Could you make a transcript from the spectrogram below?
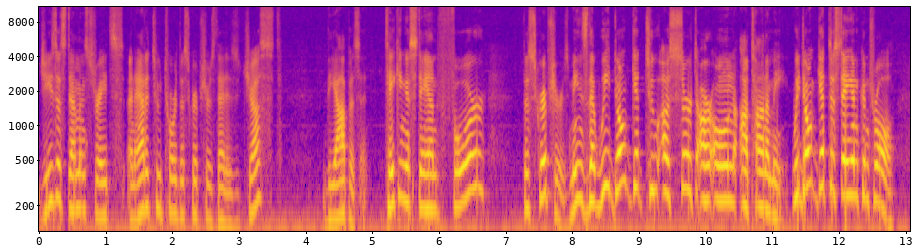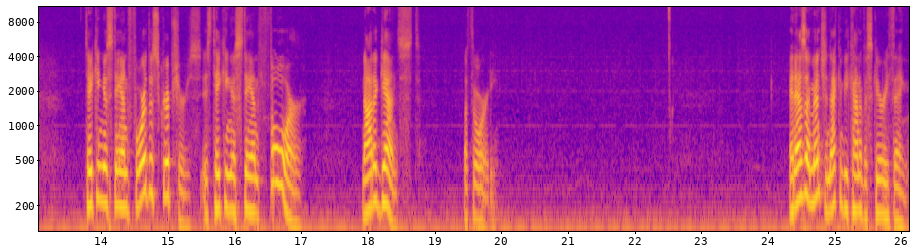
Jesus demonstrates an attitude toward the scriptures that is just the opposite. Taking a stand for the scriptures means that we don't get to assert our own autonomy, we don't get to stay in control. Taking a stand for the scriptures is taking a stand for, not against, authority. And as I mentioned, that can be kind of a scary thing.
